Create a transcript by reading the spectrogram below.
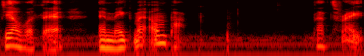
deal with it and make my own pop. That's right.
